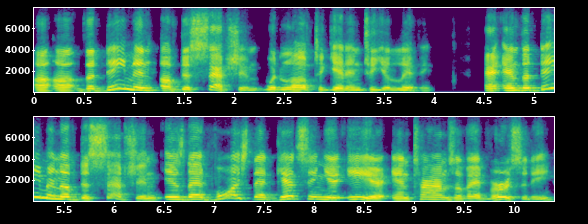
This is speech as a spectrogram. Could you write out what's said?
uh, uh, the demon of deception would love to get into your living. And, and the demon of deception is that voice that gets in your ear in times of adversity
